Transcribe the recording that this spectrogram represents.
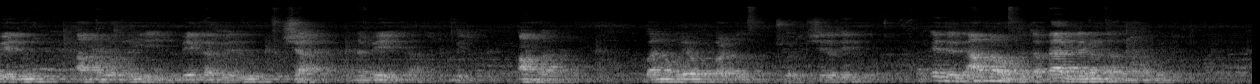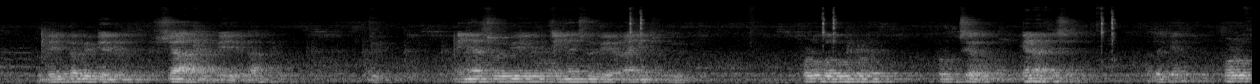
બે દુ આનો વર્ગ લઈએ. બે એકા બે દુ ચાર. અને બે એકા બે. આમ બાર બારનો તો બાર દુ સીધો થઈ એ જ રીતે આમ ના વર્ગ આપણે આ રીતે ગણતા બે એકા બે બે દુ ચાર અને બે એકા બે. અહીંયા છોડવી અહીંયા છોડવી અને અહીંયા થોડુંક અઘરું પડે, થોડુંક છે એનાથી છે. એટલે કે થોડુંક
